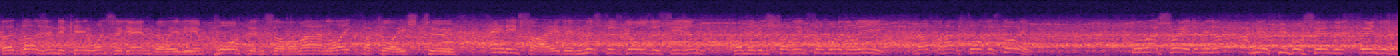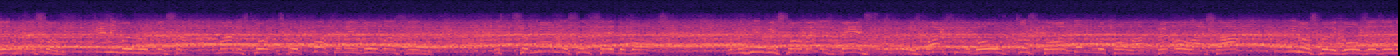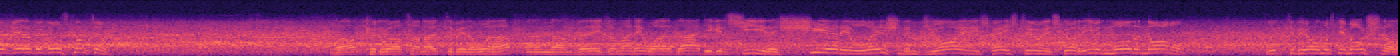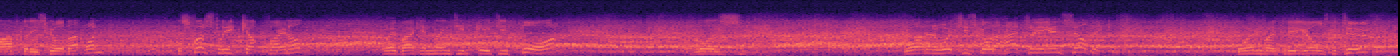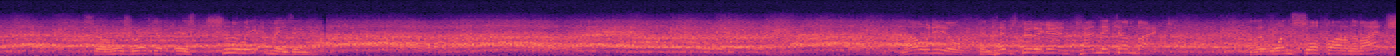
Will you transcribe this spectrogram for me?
But it does indicate once again, Billy, the importance of a man like McCoist to any side. They've missed his goals this season when they've been struggling somewhat in the league. That perhaps tells the story. Well, that's right. I mean, I, hear people saying that Rangers didn't miss him. Anyone would miss that. A man has scored, scored 49 goals last season. He's tremendous inside the box. I mean, here we saw him at his best. His back to the goal, just on, didn't look all that fit, all that sharp. He knows where the goals is, and invariably goals come to him. Well, it could well turn out to be the winner, and a very dramatic one at that. You can see the sheer elation and joy in his face too when he scored it, even more than normal. Looked to be almost emotional after he scored that one. His first League Cup final, way back in 1984, was one in which he scored a hat-trick against Celtic to win by three goals to two. So his record is truly amazing. Now O'Neill, can Hibs do it again? Can they come back? Well, it won so far in the match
